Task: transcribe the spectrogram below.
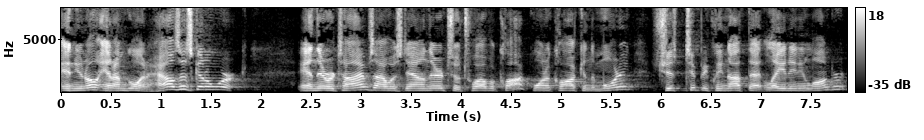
and you know, and I'm going, how's this going to work? And there were times I was down there till 12 o'clock, 1 o'clock in the morning. It's just typically not that late any longer.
